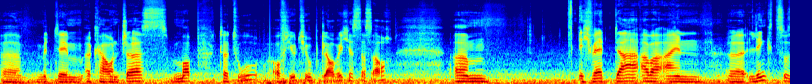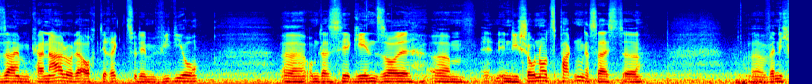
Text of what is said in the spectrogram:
äh, mit dem Account Jers Mob Tattoo auf YouTube, glaube ich, ist das auch. Ähm, ich werde da aber einen äh, Link zu seinem Kanal oder auch direkt zu dem Video, äh, um das es hier gehen soll, ähm, in, in, die Show Notes packen. Das heißt, äh, wenn ich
